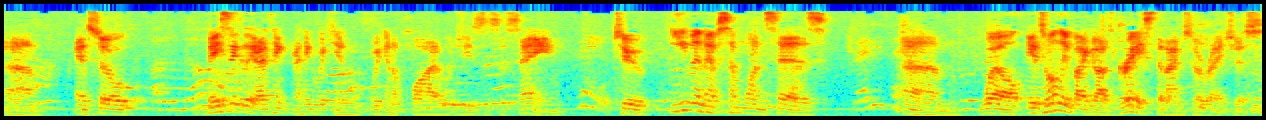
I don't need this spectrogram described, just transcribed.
Um, and so, basically, I think I think we can we can apply what Jesus is saying to even if someone says, um, "Well, it's only by God's grace that I'm so righteous,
